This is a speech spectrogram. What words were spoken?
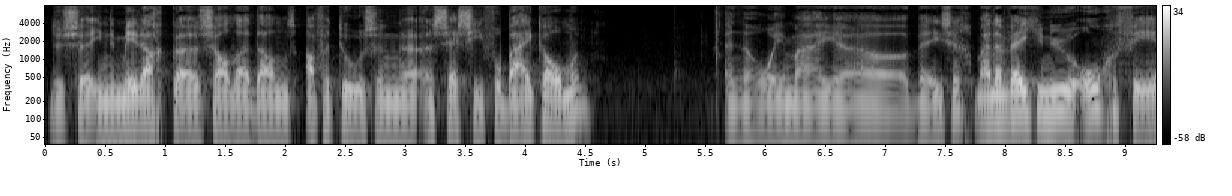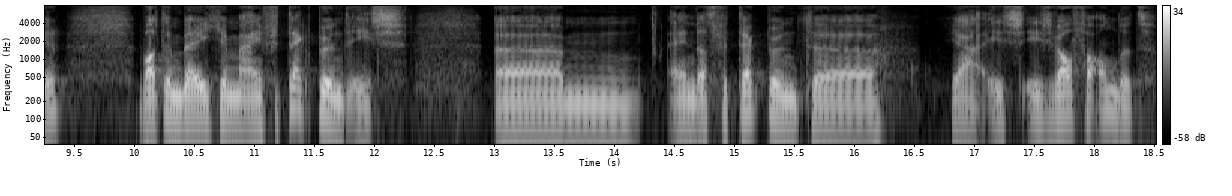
dus eh, in de middag eh, zal daar dan af en toe eens een, een sessie voorbij komen. En dan hoor je mij bezig. Maar dan weet je nu ongeveer wat een beetje mijn vertrekpunt is. Ehm, en dat vertrekpunt ja, is, is wel veranderd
